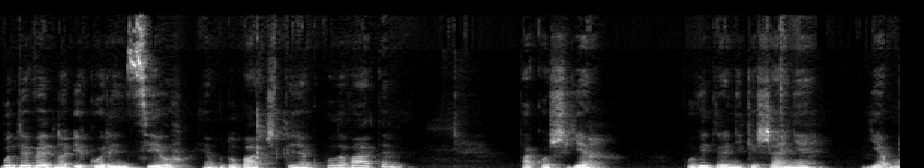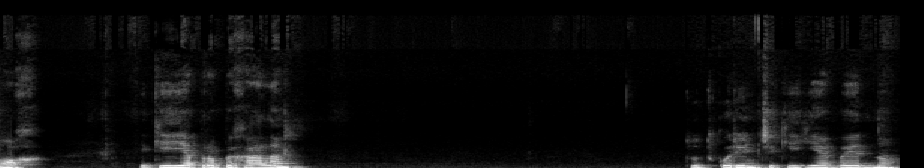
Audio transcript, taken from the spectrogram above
Буде видно і корінців. Я буду бачити, як поливати. Також є повітряні кишені, є мох, який я пропихала. Тут корінчики є, видно.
